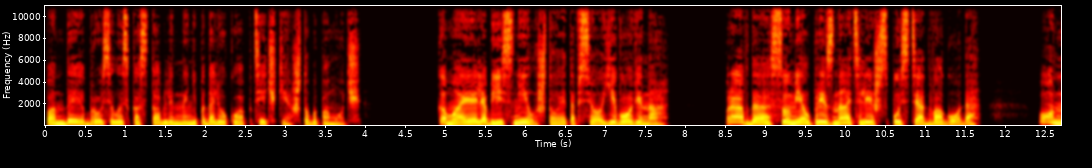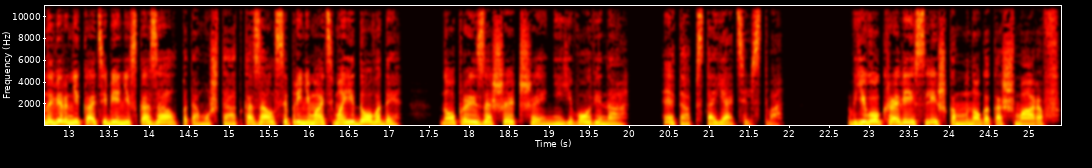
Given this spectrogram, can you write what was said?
Пандея бросилась к оставленной неподалеку аптечке, чтобы помочь. Камаэль объяснил, что это все его вина. Правда, сумел признать лишь спустя два года. Он наверняка тебе не сказал, потому что отказался принимать мои доводы. Но произошедшее не его вина, это обстоятельства. В его крови слишком много кошмаров.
